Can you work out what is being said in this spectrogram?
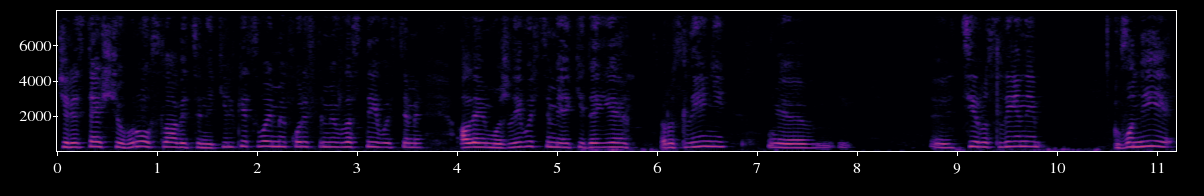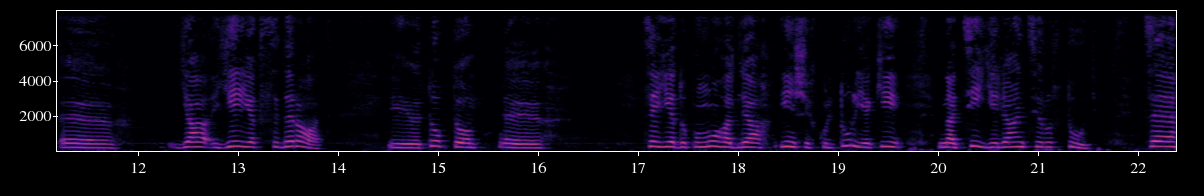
через те, що горох славиться не тільки своїми корисними властивостями, але й можливостями, які дає рослині. Е, е, ці рослини вони є як сидерат. Тобто це є допомога для інших культур, які на цій ділянці ростуть. Це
